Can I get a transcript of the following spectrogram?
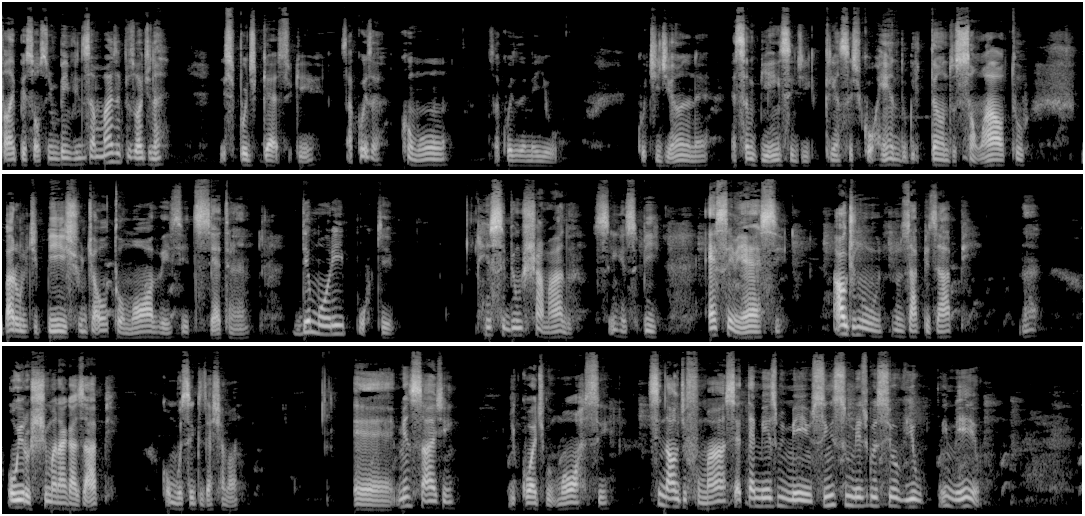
Fala aí pessoal, sejam bem-vindos a mais um episódio, né? Desse podcast aqui. Essa coisa comum, essa coisa meio cotidiana, né? Essa ambiência de crianças correndo, gritando, som alto, barulho de bicho, de automóveis e etc, né? Demorei porque recebi um chamado, sim, recebi SMS, áudio no, no Zap Zap, né? Ou Hiroshima Nagasaki como você quiser chamar. É, mensagem de código Morse, sinal de fumaça, até mesmo e-mail. Sim, isso mesmo que você ouviu, e-mail.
